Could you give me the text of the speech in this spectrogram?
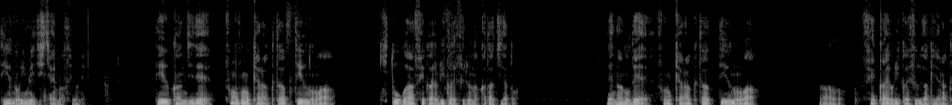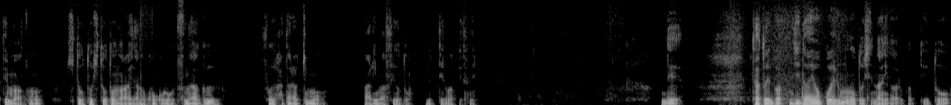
っていうのをイメージしちゃいますよね。っていう感じで、そもそもキャラクターっていうのは人が世界を理解するような形だと。で、なので、そのキャラクターっていうのは、あ世界を理解するだけじゃなくて、まあその人と人との間の心をつなぐ、そういう働きもありますよと言ってるわけですね。で、例えば時代を超えるものとして何があるかっていうと、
